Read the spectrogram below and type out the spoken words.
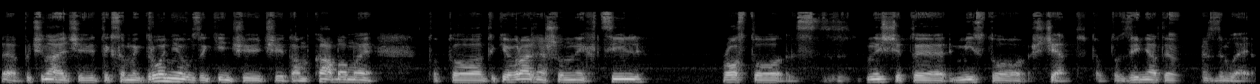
Це починаючи від тих самих дронів, закінчуючи там кабами. Тобто таке враження, що в них ціль просто знищити місто щент, тобто зрівняти з землею.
